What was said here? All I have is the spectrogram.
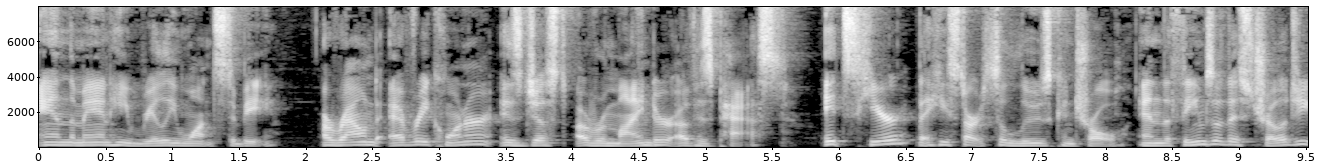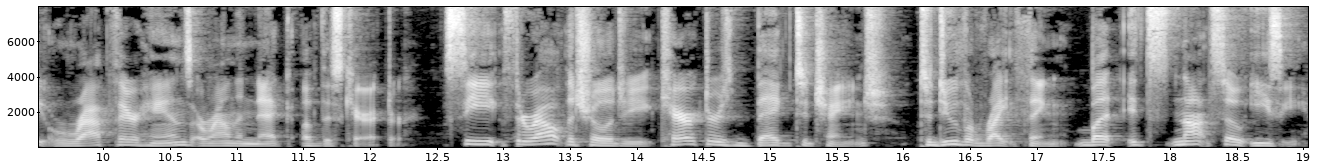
and the man he really wants to be. Around every corner is just a reminder of his past. It's here that he starts to lose control, and the themes of this trilogy wrap their hands around the neck of this character. See, throughout the trilogy, characters beg to change, to do the right thing, but it's not so easy.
